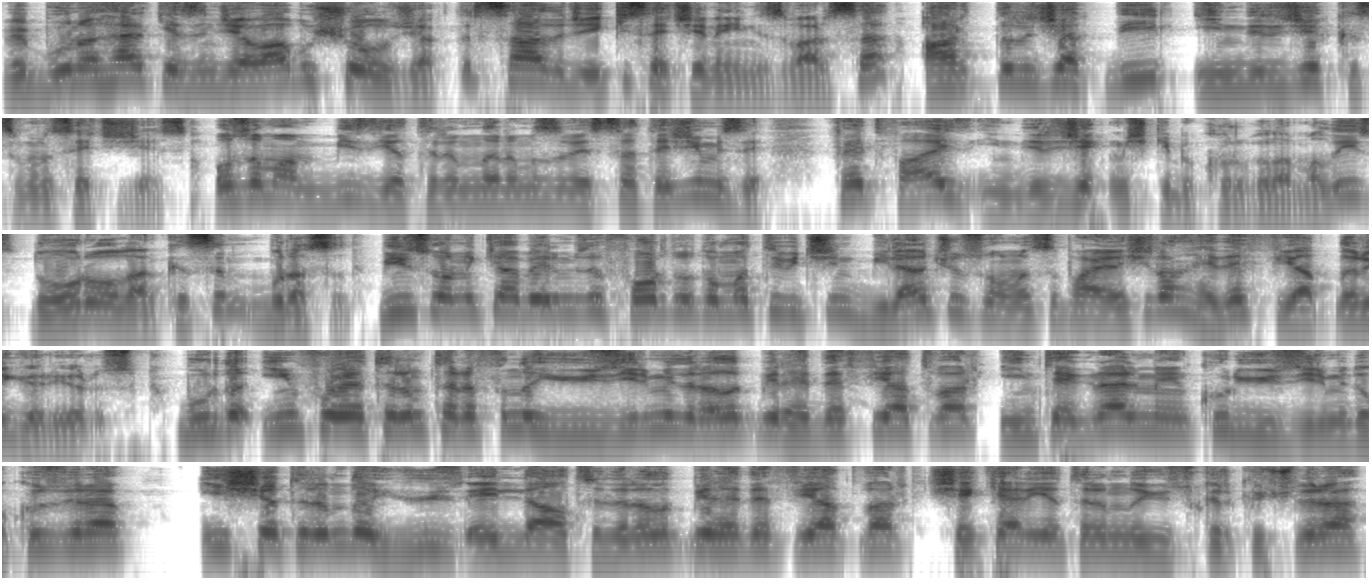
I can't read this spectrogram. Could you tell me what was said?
Ve buna herkesin cevabı şu olacaktır. Sadece iki seçeneğiniz varsa arttıracak değil indirecek kısmını seçeceğiz. O zaman biz yatırımlarımızı ve stratejimizi Fed faiz indirecekmiş gibi kurgulamalıyız. Doğru olan kısım burası. Bir sonraki haberimizde Ford Otomotiv için bilanço sonrası paylaşılan hedef fiyatları görüyoruz. Burada info yatırım tarafında 120 liralık bir hedef fiyat var. İntegral menkul 129 lira. İş yatırımda 156 liralık bir hedef fiyat var. Şeker yatırımda 143 lira.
